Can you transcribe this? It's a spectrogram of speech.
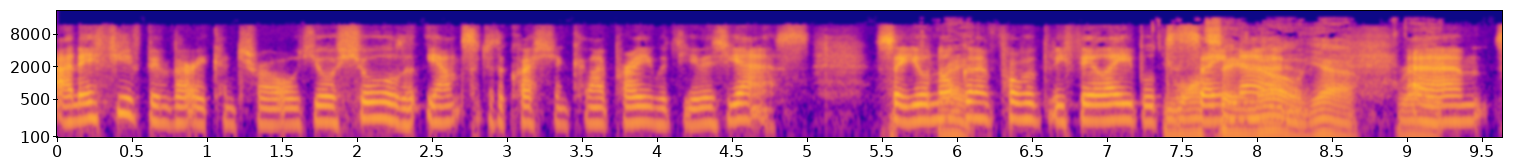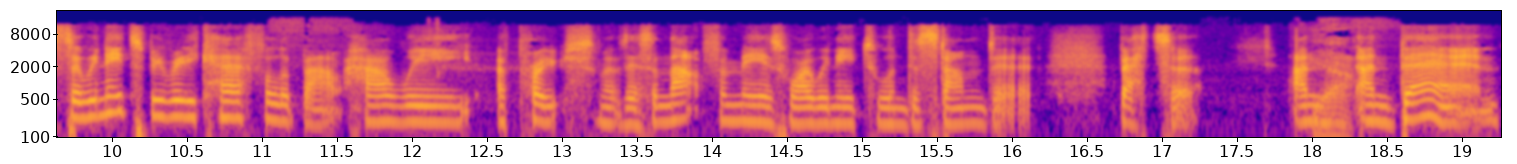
And if you've been very controlled, you're sure that the answer to the question, can I pray with you, is yes. So you're not Right. going to probably feel able to won't say, no. Yeah. Right. um, so we need to be really careful about how we approach some of this, and that for me is why we need to understand it better. And Yeah. and then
